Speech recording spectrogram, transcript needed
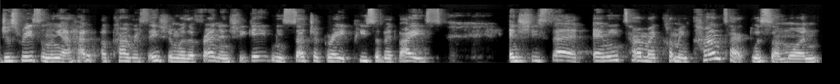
just recently I had a conversation with a friend and she gave me such a great piece of advice. And she said, anytime I come in contact with someone,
